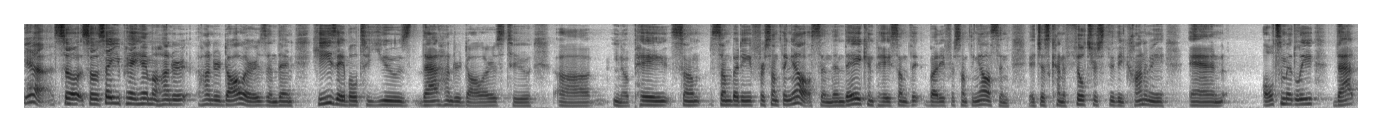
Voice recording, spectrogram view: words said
Yeah. So so say you pay him a hundred hundred dollars, and then he's able to use that hundred dollars to, uh, you know, pay some somebody for something else, and then they can pay somebody for something else, and it just kind of filters through the economy, and ultimately that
